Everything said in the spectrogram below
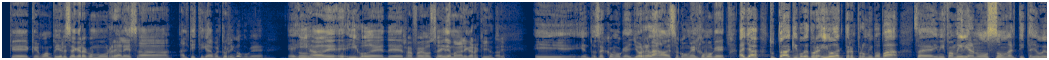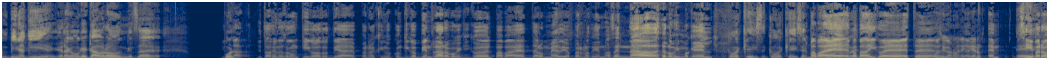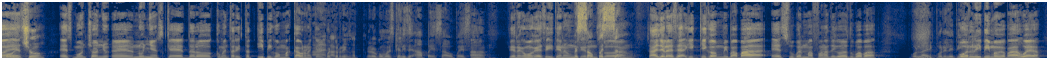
Que, que Juanpi yo le decía que era como realeza artística de Puerto Rico, porque es hija de, es hijo de, de Rafael José y de Magali Carrasquillo. Y, y entonces como que yo relajaba eso con él, como que, ah, ya, tú estás aquí porque tú eres hijo de actores, pero mi papá, sea, y mi familia no son artistas. Yo vine aquí, era como que cabrón, o sea, Yo, Por- estaba, yo estaba haciendo eso con Kiko el otro día, eh, pero es que con Kiko es bien raro porque Kiko el papá es de los medios, pero no tiene, no hace nada de lo mismo que él. ¿cómo es que dice, cómo es que dice El papá es, el papá de Kiko es este Músico, ¿no? eh, Merenguero. em, Eh, sí, pero Moncho. Es Moncho Ñu- eh, Núñez, que es de los comentaristas hípicos más cabrones que hay en Puerto exacto, Rico. exacto. Pero ¿cómo es que él dice? Ah, pesado, pesado. Ajá. Tiene como que sí, tiene un, Pesado, tiene un pesado. slogan. O sea, yo le decía, "Ki- Kiko, mi papá es súper más fanático de tu papá. Por, la, por el epígrafe. Por el hipismo, mi papá juega.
